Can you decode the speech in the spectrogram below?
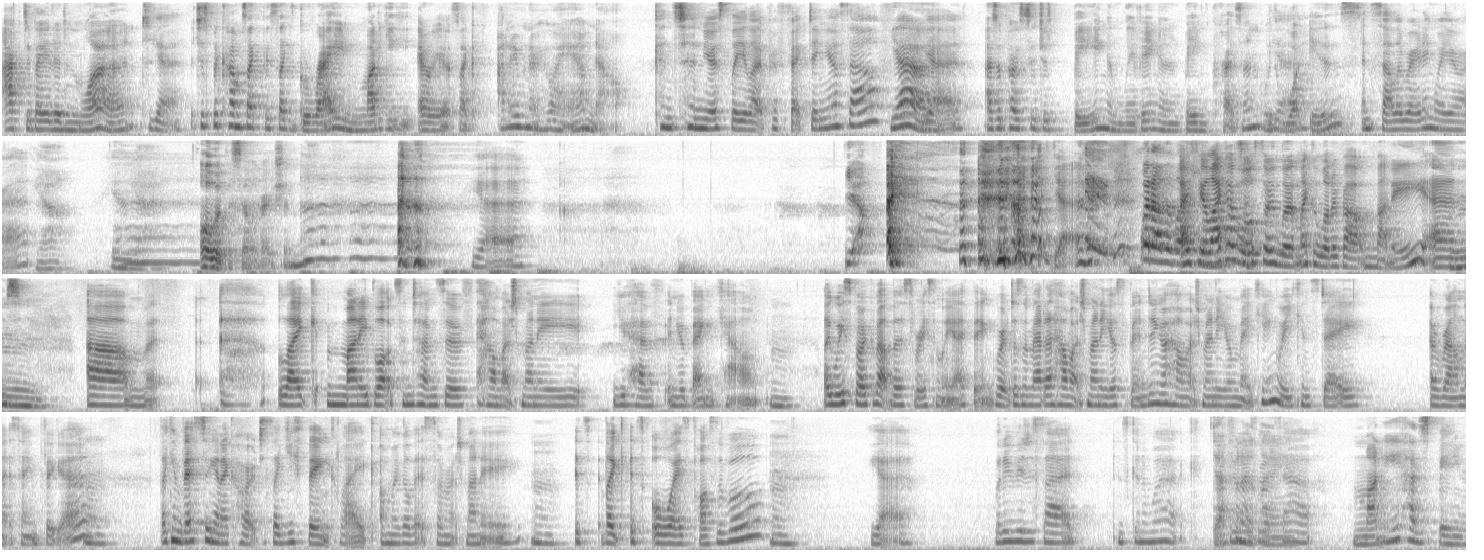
activated and learned. yeah. It just becomes like this like grey, muddy area. It's like I don't even know who I am now. Continuously like perfecting yourself. Yeah. Yeah. As opposed to just being and living and being present with Yeah. what is. And celebrating where you're at. Yeah. Yeah. All of the celebrations. Yeah. Yeah. yeah. what other I feel like I've also learned like a lot about money and Mm. um like money blocks in terms of how much money you have in your bank account. Mm. Like we spoke about this recently, I think, where it doesn't matter how much money you're spending or how much money you're making, where you can stay around that same figure. Mm. Like investing in a coach, it's like you think like, oh my god, that's so much money. Mm. It's like it's always possible. Yeah. Whatever you decide is gonna work. It Definitely. out. money has been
